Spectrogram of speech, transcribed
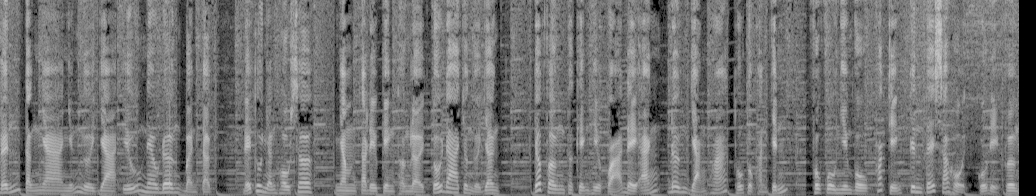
đến tận nhà những người già yếu neo đơn bệnh tật để thu nhận hồ sơ nhằm tạo điều kiện thuận lợi tối đa cho người dân, góp phần thực hiện hiệu quả đề án đơn giản hóa thủ tục hành chính, phục vụ nhiệm vụ phát triển kinh tế xã hội của địa phương.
